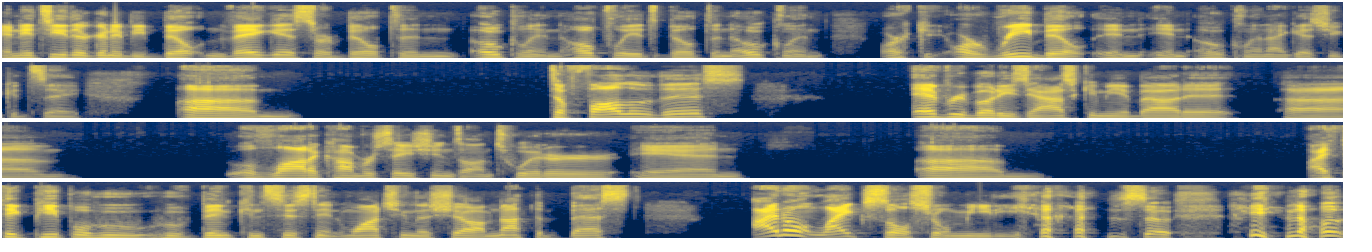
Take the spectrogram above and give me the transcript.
and it's either going to be built in Vegas or built in Oakland. Hopefully, it's built in Oakland or or rebuilt in in Oakland. I guess you could say. Um, to follow this, everybody's asking me about it. Um, a lot of conversations on Twitter and um I think people who who've been consistent in watching the show, I'm not the best. I don't like social media. so, you know,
